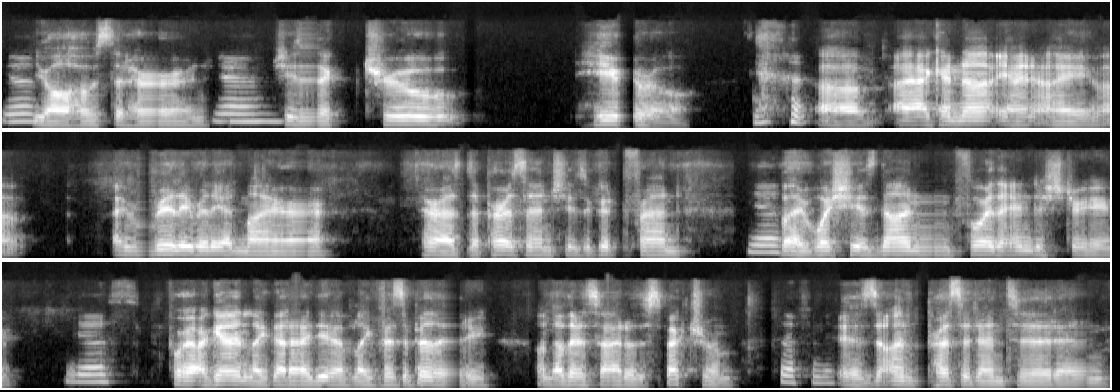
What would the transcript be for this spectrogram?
Yeah. you all hosted her, and Yeah. she's a true hero. um, I, I cannot. I I, uh, I really really admire her as a person. She's a good friend, yes. but what she has done for the industry, yes for again like that idea of like visibility on the other side of the spectrum Definitely. is unprecedented and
